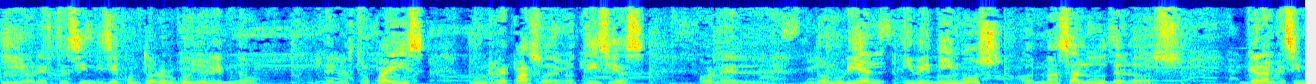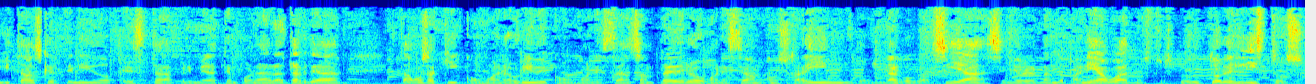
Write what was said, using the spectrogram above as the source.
y Oreste Síndice con todo el orgullo el himno de nuestro país, un repaso de noticias con el don Uriel y venimos con más saludos de los grandes invitados que ha tenido esta primera temporada de la tardeada. Estamos aquí con Juana Uribe, con Juan Esteban San Pedro, Juan Esteban Constaín, don Dago García, señor Hernando Paniagua, nuestros productores listos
